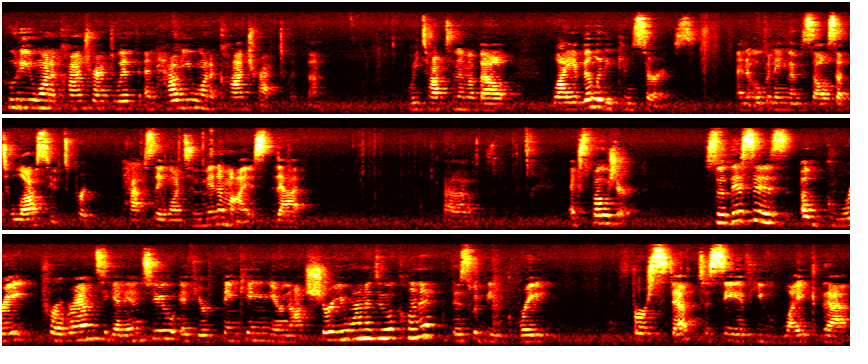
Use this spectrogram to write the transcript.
Who do you want to contract with and how do you want to contract with them? We talk to them about liability concerns and opening themselves up to lawsuits, Perhaps they want to minimize that um, exposure. So this is a great program to get into if you're thinking you're not sure you want to do a clinic. This would be a great first step to see if you like that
